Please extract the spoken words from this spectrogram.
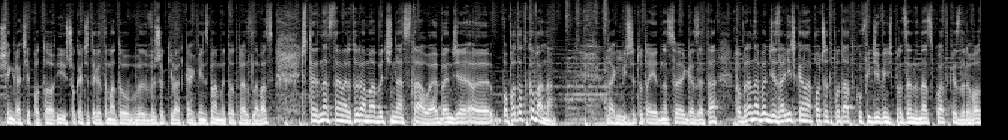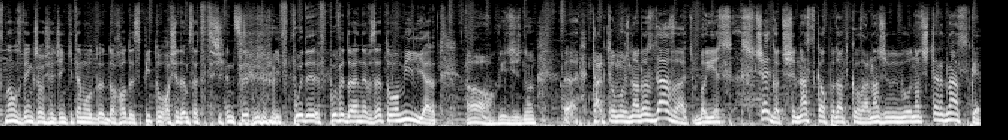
sięgacie po to i szukacie tego tematu w wyszukiwarkach, więc mamy to teraz dla was. 14 emerytura ma być na stałe, będzie e, opodatkowana. Tak pisze tutaj jedna gazeta. Pobrana będzie zaliczka na poczet podatków i 9% na składkę zdrowotną. Zwiększą się dzięki temu dochody z PIT-u o 700 tysięcy i wpływy, wpływy do NFZ-u o miliard. O, widzisz, no e, tak to można rozdawać, bo jest z czego? Trzynastka opodatkowana, żeby było na czternastkę,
